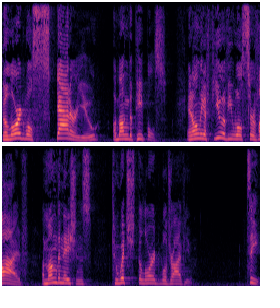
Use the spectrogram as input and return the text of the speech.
The Lord will scatter you among the peoples, and only a few of you will survive among the nations to which the Lord will drive you. See,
